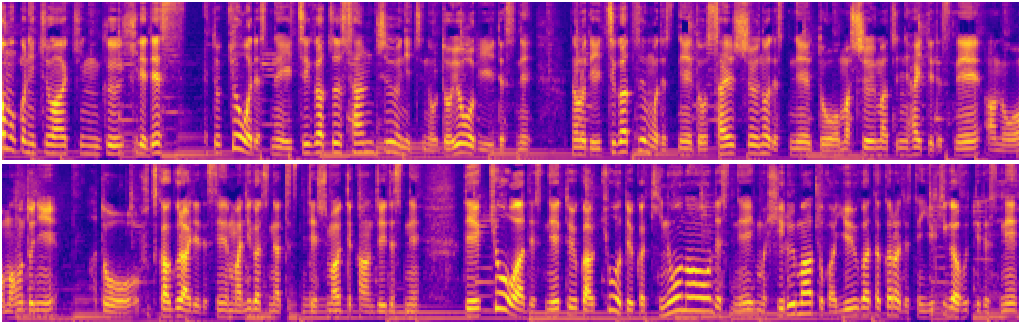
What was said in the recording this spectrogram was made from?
どうもこんにちは、キングヒデです。えっと今日はですね、1月30日の土曜日ですね。なので1月もですね、えっと最終のですね、えっとまあ、週末に入ってですね、あのまあ、本当にあと2日ぐらいでですね、まあ、2月になってってしまうって感じですね。で、今日はですね、というか、今日というか、昨日のですね、今昼間とか夕方からですね、雪が降ってですね、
